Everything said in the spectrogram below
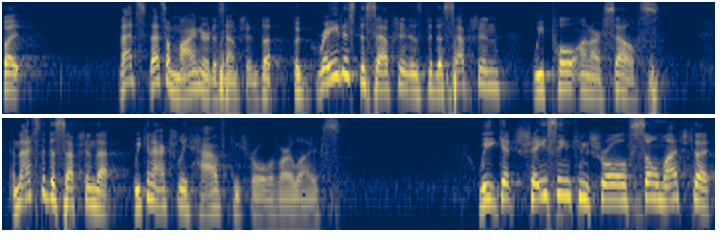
But that's, that's a minor deception. The, the greatest deception is the deception we pull on ourselves. And that's the deception that we can actually have control of our lives. We get chasing control so much that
